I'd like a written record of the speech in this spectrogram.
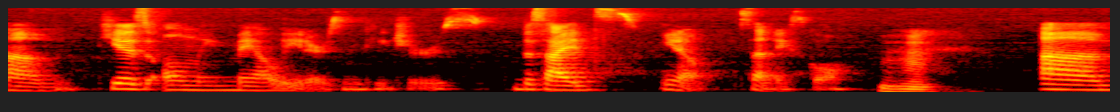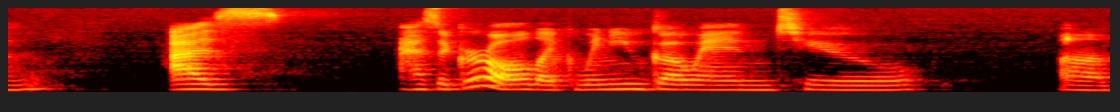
um, he has only male leaders and teachers besides you know sunday school Mhm. um, as as a girl like when you go into um,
